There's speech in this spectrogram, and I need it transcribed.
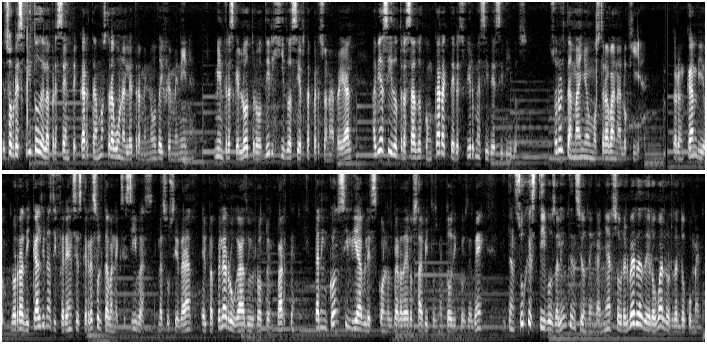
El sobrescrito de la presente carta mostraba una letra menuda y femenina, mientras que el otro, dirigido a cierta persona real, había sido trazado con caracteres firmes y decididos. Solo el tamaño mostraba analogía, pero en cambio, lo radical de unas diferencias que resultaban excesivas, la suciedad, el papel arrugado y roto en parte, tan inconciliables con los verdaderos hábitos metódicos de B y tan sugestivos de la intención de engañar sobre el verdadero valor del documento.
